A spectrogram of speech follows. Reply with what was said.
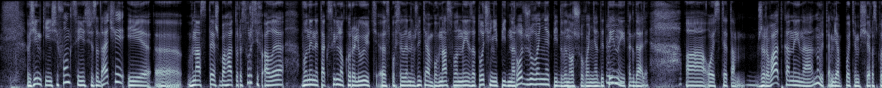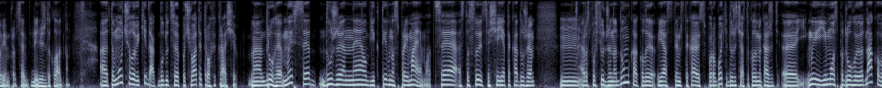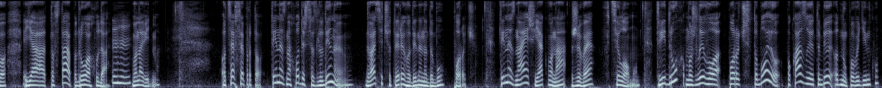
В жінки інші функції, інші задачі, і е, в нас теж багато ресурсів, але вони не так сильно корелюють е, з повсякденним життям, бо в нас вони заточені під народжування, під виношування дитини mm-hmm. і так далі. А ось це там жирова тканина. Ну і там я потім ще розповім про це більш докладно. Тому чоловіки так будуть себе почувати трохи краще. Друге, ми все дуже необ'єктивно сприймаємо. Це стосується ще є така дуже розповсюджена думка, коли я з тим стикаюсь по роботі дуже часто, коли ми кажуть, е, ми їмо з подругою однаково, я товста, а подруга худа. Угу. Вона відьма. Оце все про то. Ти не знаходишся з людиною 24 години на добу поруч. Ти не знаєш, як вона живе в цілому. Твій друг, можливо, поруч з тобою показує тобі одну поведінку,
